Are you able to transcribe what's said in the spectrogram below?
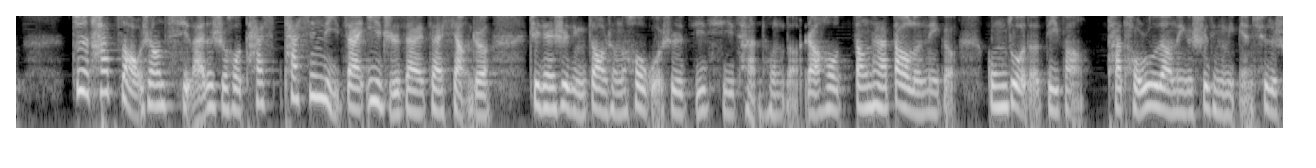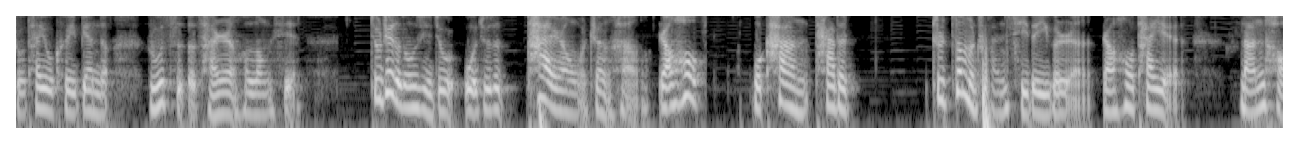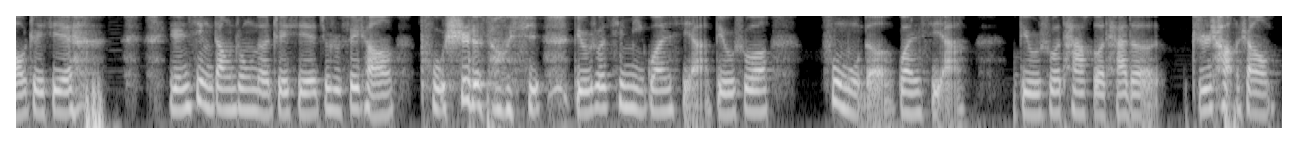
就是他早上起来的时候，他他心里在一直在在想着这件事情造成的后果是极其惨痛的。然后当他到了那个工作的地方，他投入到那个事情里面去的时候，他又可以变得如此的残忍和冷血。就这个东西，就我觉得太让我震撼了。然后我看他的，就这么传奇的一个人，然后他也难逃这些。人性当中的这些就是非常普世的东西，比如说亲密关系啊，比如说父母的关系啊，比如说他和他的职场上，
